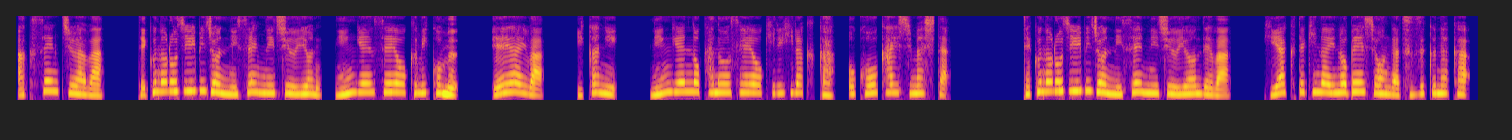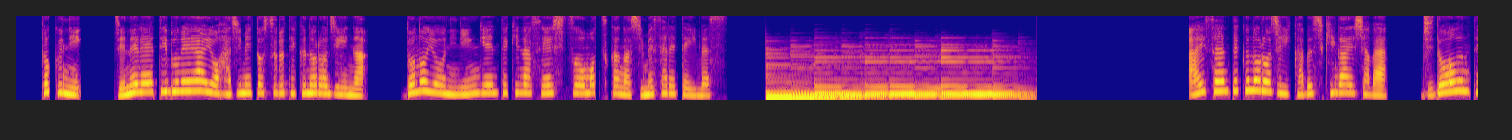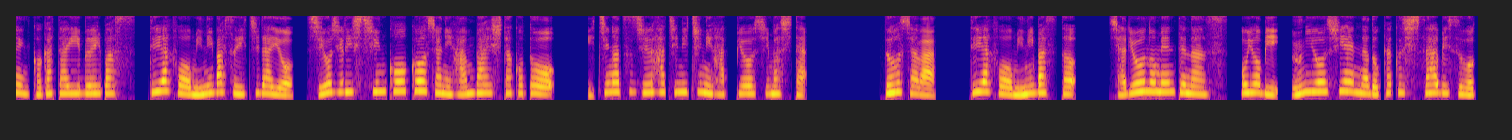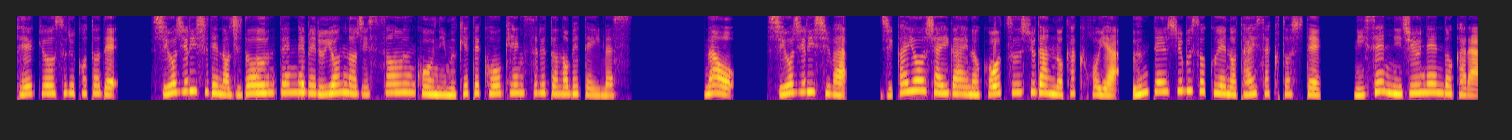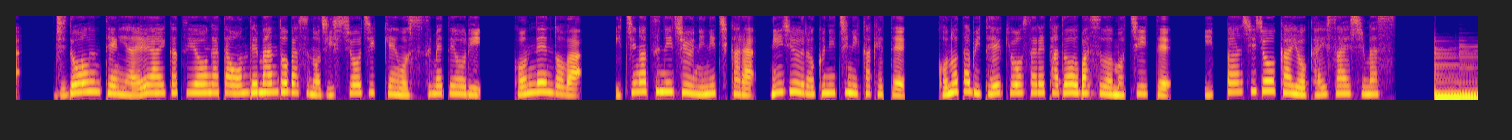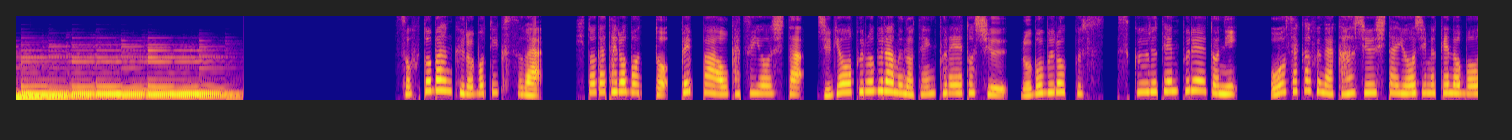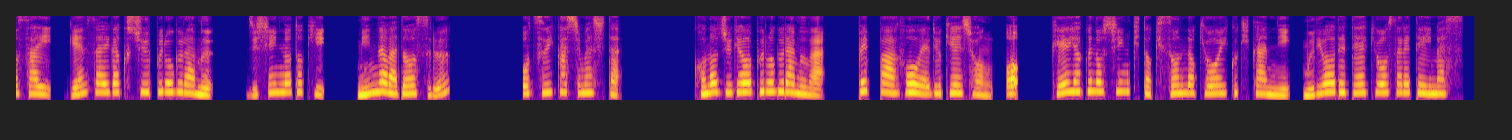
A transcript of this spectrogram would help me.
アクセンチュアは、テクノロジービジョン2024人間性を組み込む AI はいかに人間の可能性を切り開くかを公開しました。テクノロジービジョン2024では、飛躍的なイノベーションが続く中、特に、ジェネレーティブ AI をはじめとするテクノロジーが、どのように人間的な性質を持つかが示されています。i サンテクノロジー株式会社は、自動運転小型 EV バス、ティアフォーミニバス1台を塩尻市新高校社に販売したことを、1月18日に発表しました。同社は、ティアフォーミニバスと車両のメンテナンス及び運用支援など各種サービスを提供することで、塩尻市での自動運転レベル4の実装運行に向けて貢献すると述べています。なお、塩尻市は、自家用車以外の交通手段の確保や運転手不足への対策として、2020年度から自動運転や AI 活用型オンデマンドバスの実証実験を進めており、今年度は1月22日から26日にかけてこの度提供された同バスを用いて、一般試乗会を開催します。ソフトバンクロボティクスは、人型ロボットペッパーを活用した授業プログラムのテンプレート集ロボブロックススクールテンプレートに大阪府が監修した幼児向けの防災減災学習プログラム地震の時みんなはどうする？を追加しました。この授業プログラムは Pepper for Education を契約の新規と既存の教育機関に無料で提供されています。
